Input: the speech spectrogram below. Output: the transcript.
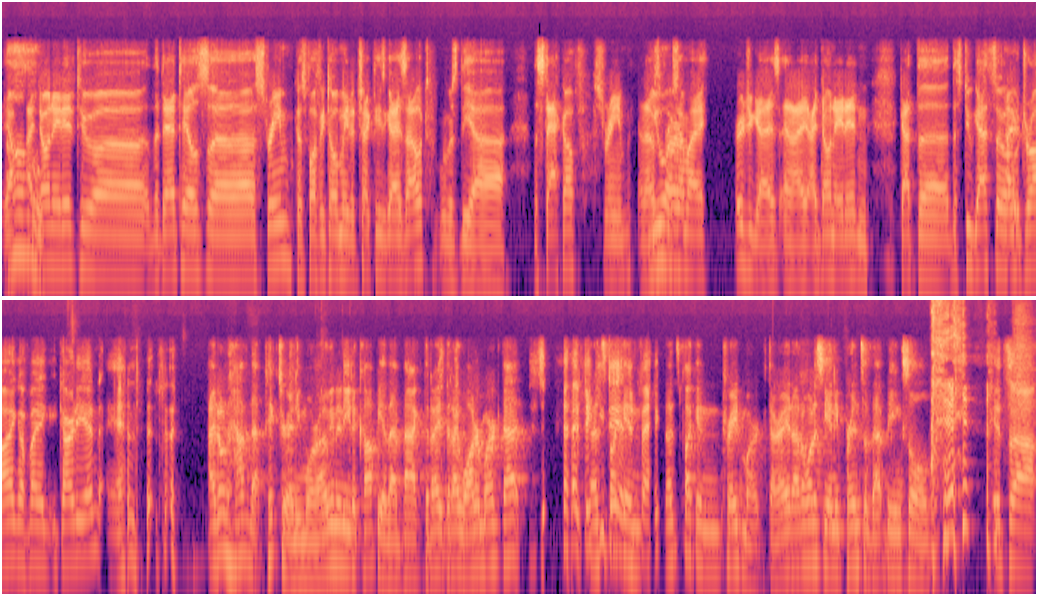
Yeah, I Oh. donated to uh, the Dad Tales uh, stream because Fluffy told me to check these guys out. It was the uh, the Stack Up stream, and that was You the first are- time I heard you guys. And I, I donated and got the the Stu Gatso I- drawing of my Guardian, and I don't have that picture anymore. I'm gonna need a copy of that back. Did I did I watermark that? I think That's you did. In fact, that's fucking trademarked. All right, I don't want to see any prints of that being sold. it's uh,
